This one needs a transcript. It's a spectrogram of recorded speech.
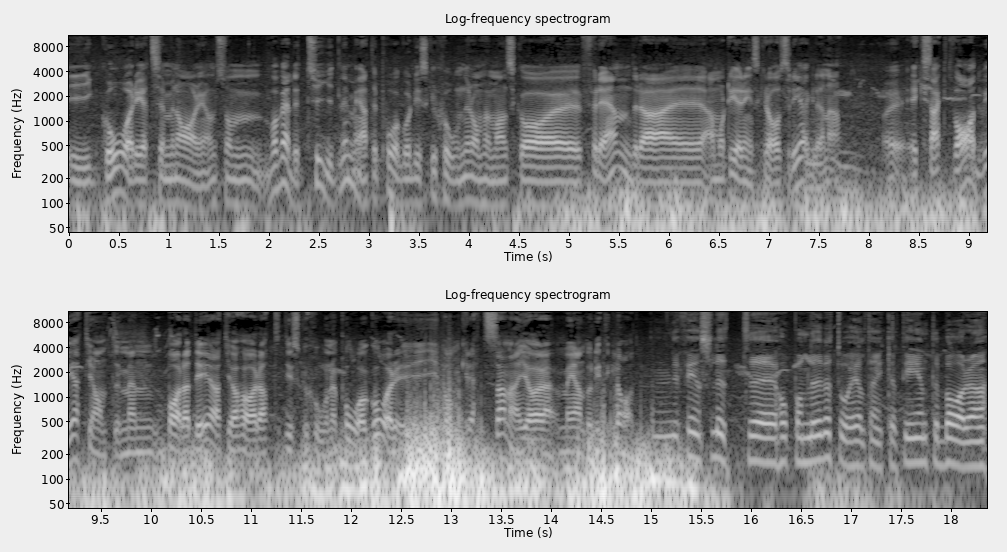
igår i ett seminarium som var väldigt tydlig med att det pågår diskussioner om hur man ska eh, förändra eh, amorteringskravsreglerna. Eh, exakt vad vet jag inte men bara det att jag hör att diskussioner pågår i de kretsarna gör mig ändå lite glad. Mm, det finns lite hopp om livet då helt enkelt. Det är inte bara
